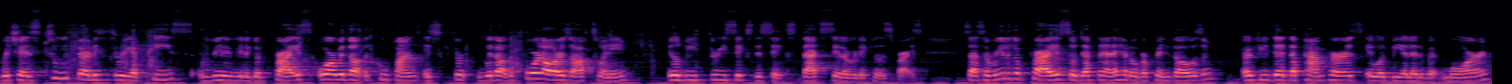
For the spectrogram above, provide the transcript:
which is $2.33 a piece. Really, really good price. Or without the coupons, it's without the $4 off 20, it'll be $3.66. That's still a ridiculous price. So that's a really good price. So definitely head over print those. Or if you did the Pampers, it would be a little bit more.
